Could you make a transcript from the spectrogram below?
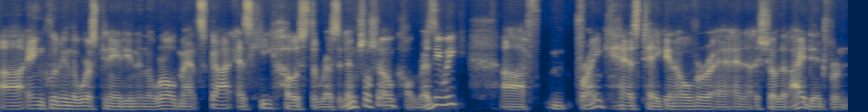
uh, including the worst Canadian in the world, Matt Scott, as he hosts the residential show called Resi Week. Uh, Frank has taken over a, a, show that I did for a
